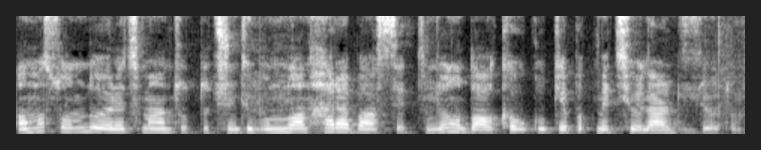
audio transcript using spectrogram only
Ama sonunda öğretmen tuttu. Çünkü bundan her bahsettiğimden o dal kavukluk yapıp metiyolar düzüyordum.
